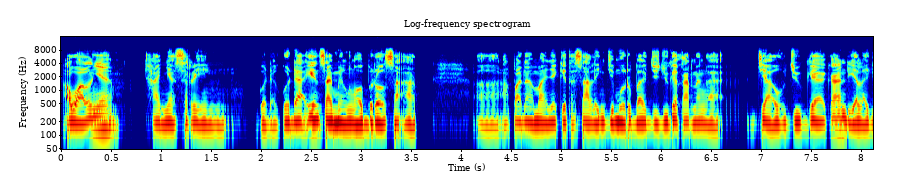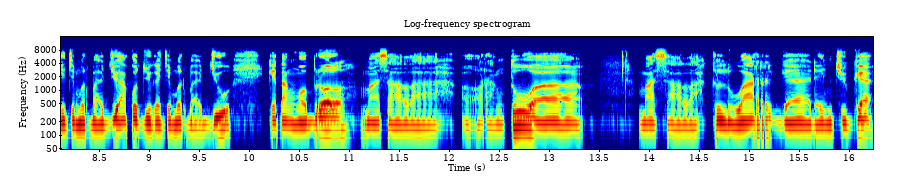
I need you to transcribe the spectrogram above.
Awalnya hanya sering goda-godain sambil ngobrol saat uh, apa namanya kita saling jemur baju juga karena nggak jauh juga kan dia lagi jemur baju aku juga jemur baju. Kita ngobrol masalah uh, orang tua masalah keluarga dan juga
